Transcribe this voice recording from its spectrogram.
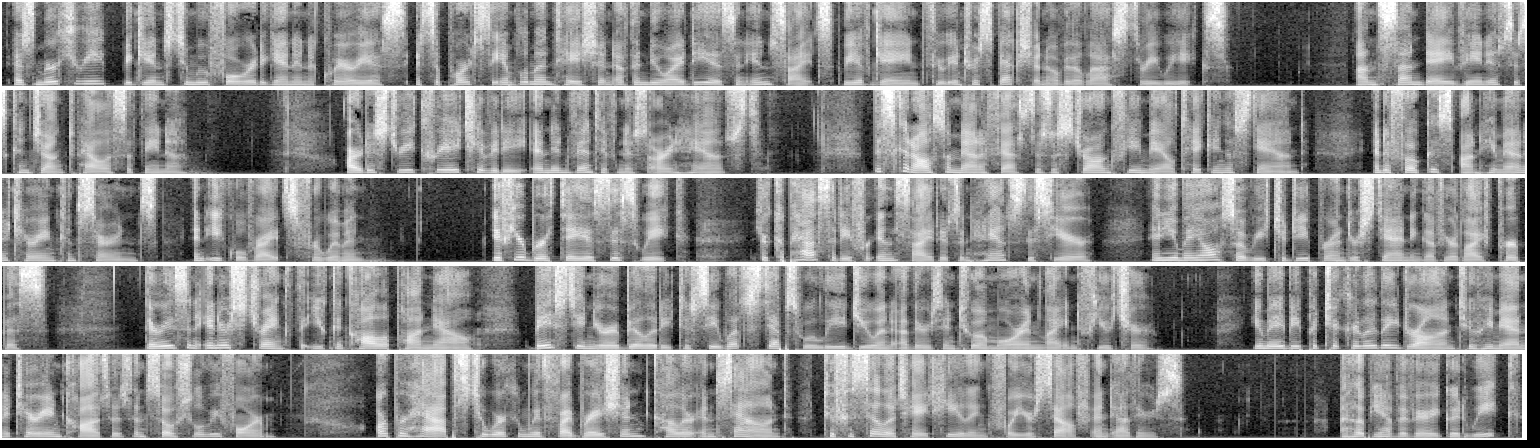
As Mercury begins to move forward again in Aquarius, it supports the implementation of the new ideas and insights we have gained through introspection over the last three weeks. On Sunday, Venus is conjunct Pallas Athena. Artistry, creativity, and inventiveness are enhanced. This can also manifest as a strong female taking a stand and a focus on humanitarian concerns and equal rights for women. If your birthday is this week, your capacity for insight is enhanced this year, and you may also reach a deeper understanding of your life purpose. There is an inner strength that you can call upon now, based in your ability to see what steps will lead you and others into a more enlightened future. You may be particularly drawn to humanitarian causes and social reform, or perhaps to working with vibration, color, and sound to facilitate healing for yourself and others. I hope you have a very good week.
